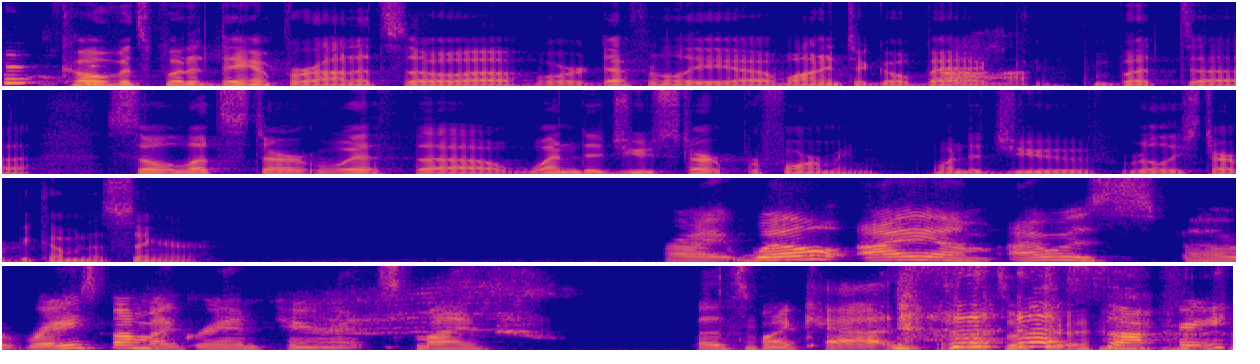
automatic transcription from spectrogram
COVID's put a damper on it, so uh, we're definitely uh, wanting to go back. Aww. But uh, so let's start with when did you start performing? When did you really start becoming a singer? Right. Well, I am. Um, I was uh, raised by my grandparents. My that's my cat. oh, okay. Sorry,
